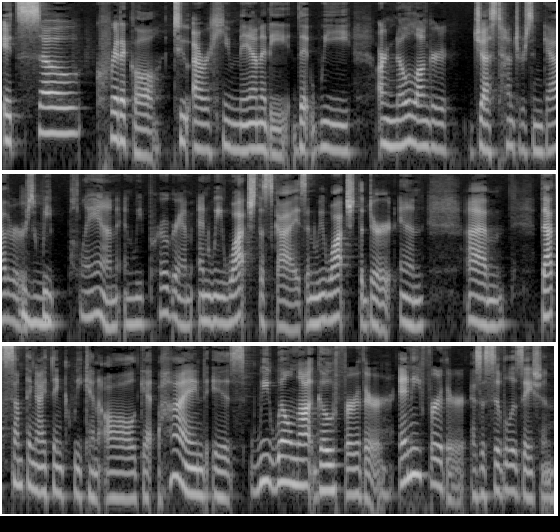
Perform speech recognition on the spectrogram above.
It's so critical to our humanity that we are no longer just hunters and gatherers. We plan and we program and we watch the skies and we watch the dirt and um, that's something I think we can all get behind is we will not go further any further as a civilization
